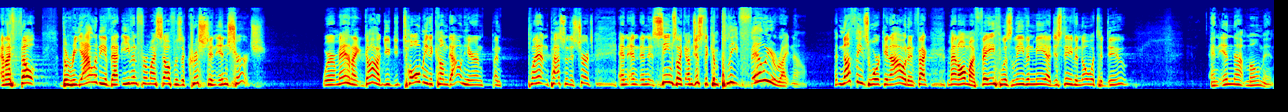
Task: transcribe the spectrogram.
And I felt the reality of that even for myself as a Christian in church. Where, man, I, God, you, you told me to come down here and, and plant and pastor this church, and, and, and it seems like I'm just a complete failure right now. Nothing's working out. In fact, man, all my faith was leaving me. I just didn't even know what to do. And in that moment,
